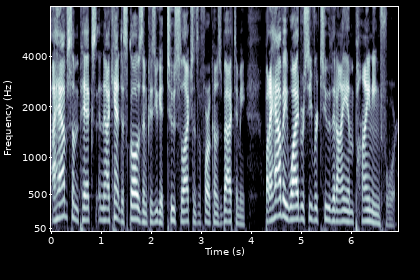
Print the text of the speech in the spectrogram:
I have some picks, and I can't disclose them because you get two selections before it comes back to me. But I have a wide receiver two that I am pining for.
